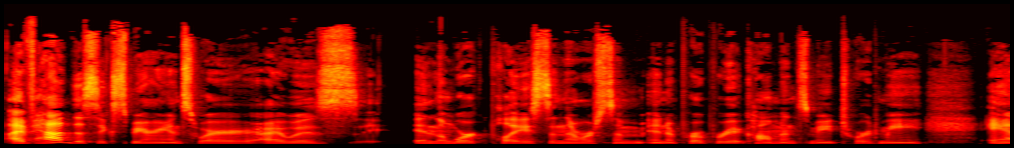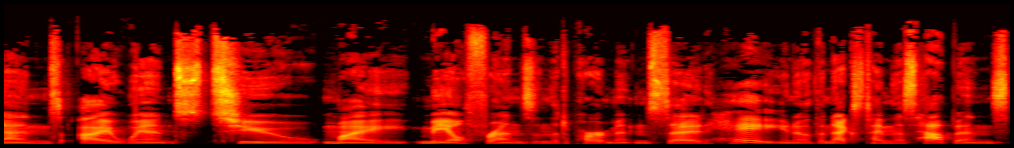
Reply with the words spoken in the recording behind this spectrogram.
i've had this experience where i was in the workplace and there were some inappropriate comments made toward me. And i went to my male friends in the department and said hey you know the next time this happens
